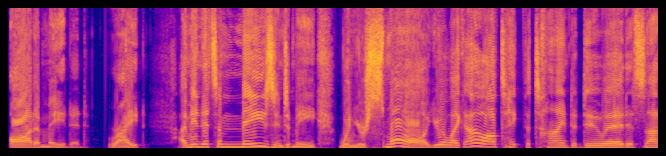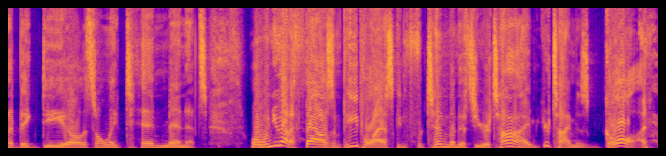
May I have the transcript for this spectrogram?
automated, right? I mean, it's amazing to me when you're small, you're like, oh, I'll take the time to do it. It's not a big deal. It's only 10 minutes. Well, when you got a thousand people asking for 10 minutes of your time, your time is gone.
